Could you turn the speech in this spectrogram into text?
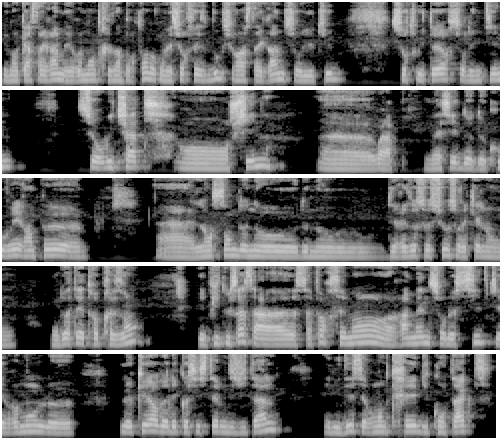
Et donc Instagram est vraiment très important. Donc on est sur Facebook, sur Instagram, sur YouTube, sur Twitter, sur LinkedIn, sur WeChat en Chine. Euh, voilà, on va essayer de, de couvrir un peu euh, l'ensemble de nos, de nos des réseaux sociaux sur lesquels on, on doit être présent. Et puis tout ça, ça, ça forcément ramène sur le site qui est vraiment le, le cœur de l'écosystème digital. Et l'idée, c'est vraiment de créer du contact,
